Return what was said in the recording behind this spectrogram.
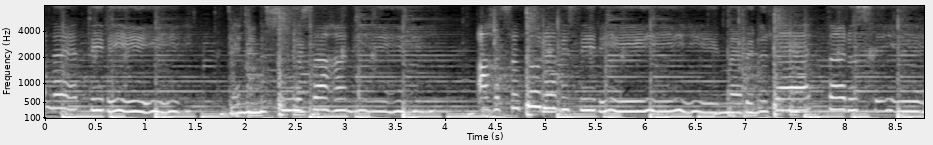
දැහැන මන ඇතිරේ දැනෙන සුව සහනේ අහස දුර විසිරේ. මැවෙන රෑත්තරුසේ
